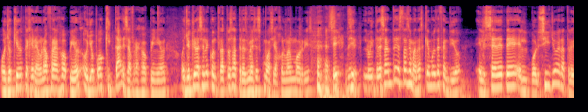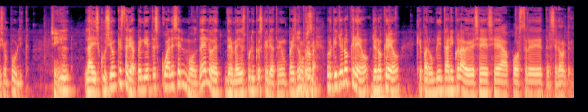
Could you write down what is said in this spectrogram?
o yo quiero generar una franja de opinión, o yo puedo quitar esa franja de opinión, o yo quiero hacerle contratos a tres meses como hacía Holman Morris. ¿sí? Es decir, lo interesante de esta semana es que hemos defendido el CDT, el bolsillo de la televisión pública. Sí. La discusión que estaría pendiente es cuál es el modelo de, medios públicos que debería tener un país como pues, Colombia. Porque yo no creo, yo no creo que para un británico la BBC sea postre de tercer orden.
